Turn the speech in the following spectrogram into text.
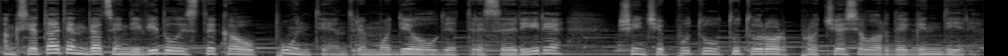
Anxietatea în viața individului stă ca o punte între modelul de tresărire și începutul tuturor proceselor de gândire.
